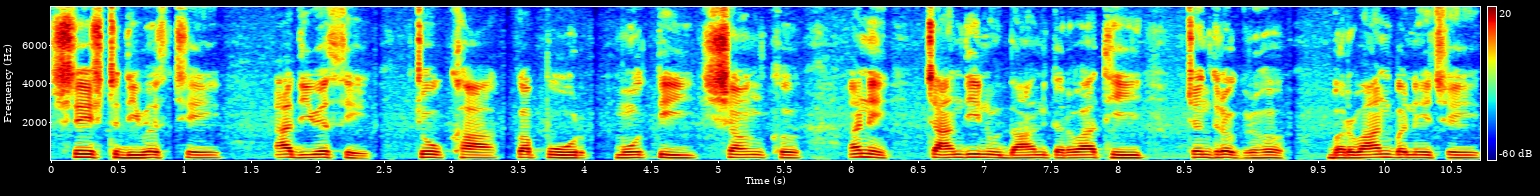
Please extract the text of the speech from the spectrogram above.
શ્રેષ્ઠ દિવસ છે. આ દિવસે ચોખા, કપૂર, મોતી, શંખ અને ચાંદીનું દાન કરવાથી ચંદ્રગ્રહ બળવાન બને છે.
